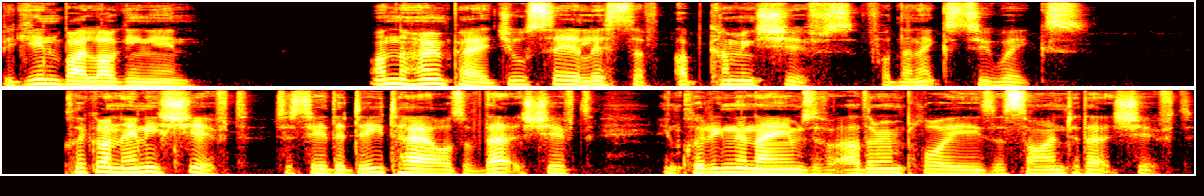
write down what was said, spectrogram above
Begin by logging in. On the homepage, you'll see a list of upcoming shifts for the next two weeks. Click on any shift to see the details of that shift, including the names of other employees assigned to that shift.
